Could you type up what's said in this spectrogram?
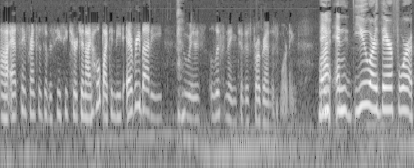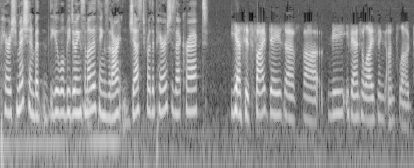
uh, at St. Francis of Assisi Church, and I hope I can meet everybody who is listening to this program this morning. Well, and, and you are there for a parish mission, but you will be doing some other things that aren't just for the parish. Is that correct? Yes, it's five days of uh, me evangelizing unplugged.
